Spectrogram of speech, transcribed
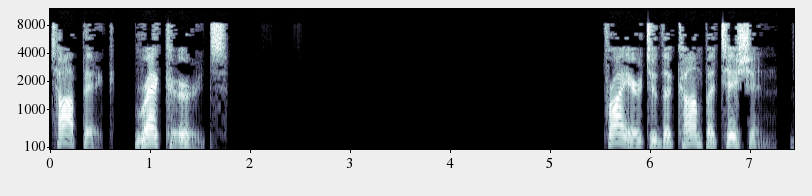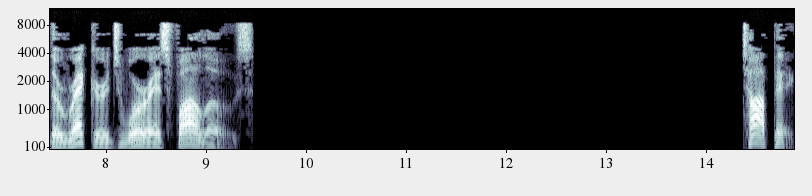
Topic: Records. Prior to the competition, the records were as follows. Topic:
